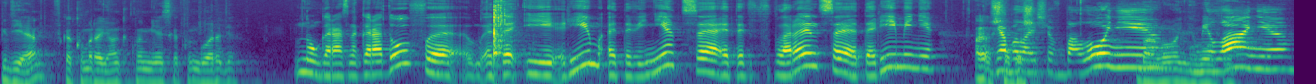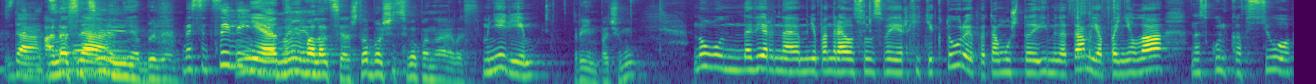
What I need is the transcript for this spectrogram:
Где? В каком районе, в каком месте, в каком городе? Много разных городов. Э, Это и Рим, это Венеция, это Флоренция, это Римени. А Я что была больше? еще в Болонии, Болонье, в. Милане, в Да. А на Да. Сицилии не были? На Сицилии Нет. не Ну и были. молодцы. А что больше всего понравилось? Мне Рим. Рим. Почему? Ну, наверное, мне понравился он своей архитектурой, потому что именно там я поняла, насколько все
